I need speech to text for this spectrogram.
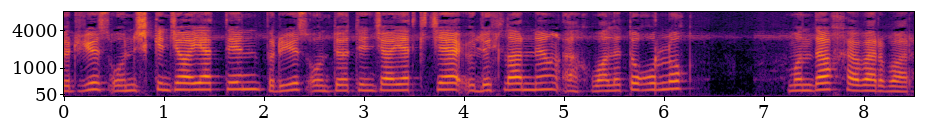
112-ci ayətin 114-ci ayət keçə ölüklərinin əhvalı doğruluq. Bunda xəbər var.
